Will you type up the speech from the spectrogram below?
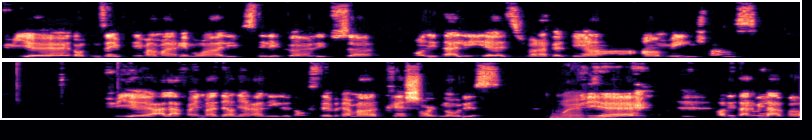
Puis, euh, donc, il nous a invité, ma mère et moi, à aller visiter l'école et tout ça. On est allé, si je me rappelle bien, en en mai, je pense. Puis euh, à la fin de ma dernière année, là, donc c'était vraiment très short notice. Ouais. Puis euh, on est arrivé là-bas,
